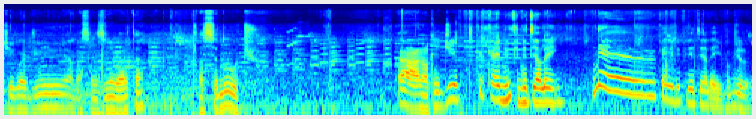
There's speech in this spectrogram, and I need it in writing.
Ti, gordinho. A maçãzinha agora tá, tá sendo útil. Ah, não acredito que eu caí no infinito e além. Não, caí no infinito e além. Vamos de novo.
